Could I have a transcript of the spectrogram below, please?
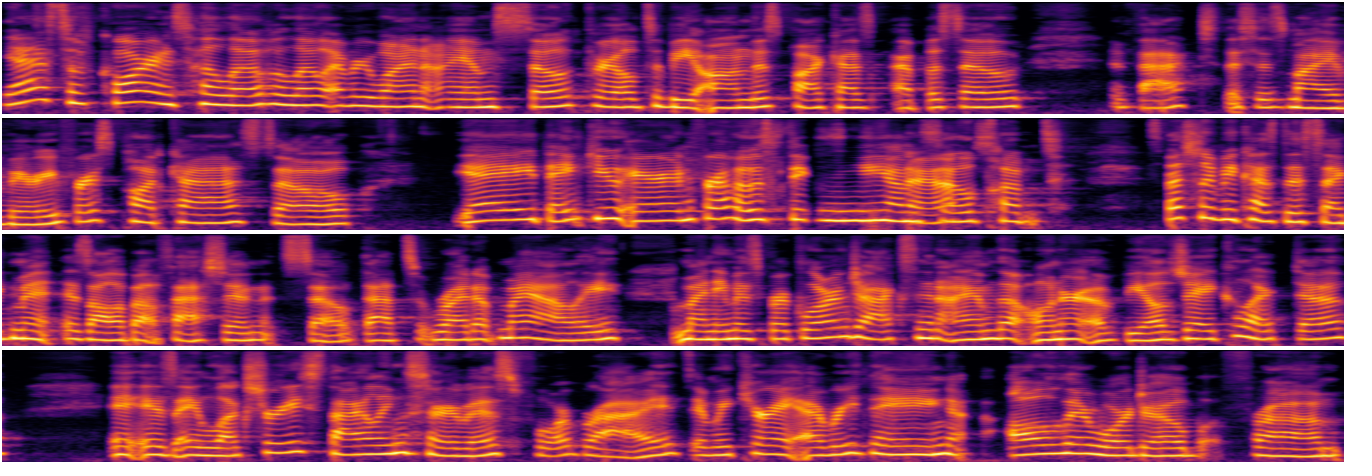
Yes, of course. Hello, hello, everyone. I am so thrilled to be on this podcast episode. In fact, this is my very first podcast. So, yay. Thank you, Erin, for hosting me. I'm so pumped, especially because this segment is all about fashion. So, that's right up my alley. My name is Brooke Lauren Jackson. I am the owner of BLJ Collective. It is a luxury styling service for brides, and we curate everything, all of their wardrobe from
